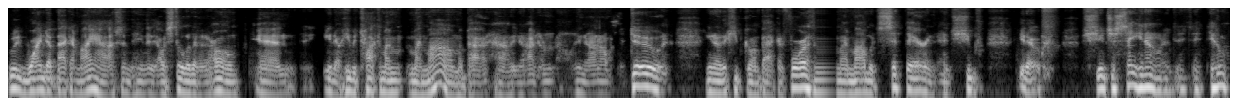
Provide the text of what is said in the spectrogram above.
we wind up back at my house and he, I was still living at home. And, you know, he would talk to my, my mom about how, you know, I don't know, you know, I don't know what to do. And, you know, they keep going back and forth. And my mom would sit there and, and she, you know, she'd just say, you know, it, it, it'll,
